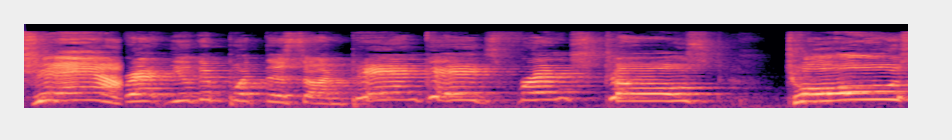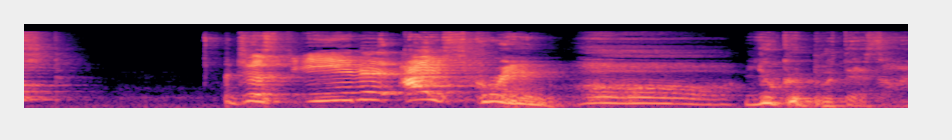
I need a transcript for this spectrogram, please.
jam. You can put this on pancakes, French toast, toast. Just eat it. Ice cream. you could put this on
